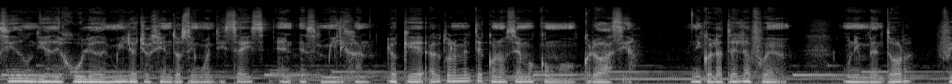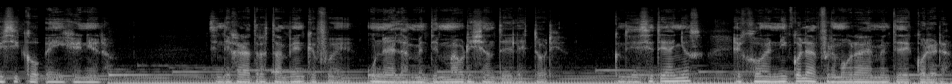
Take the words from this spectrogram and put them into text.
Nacido un 10 de julio de 1856 en Smiljan, lo que actualmente conocemos como Croacia. Nikola Tesla fue un inventor, físico e ingeniero, sin dejar atrás también que fue una de las mentes más brillantes de la historia. Con 17 años, el joven Nikola enfermó gravemente de cólera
